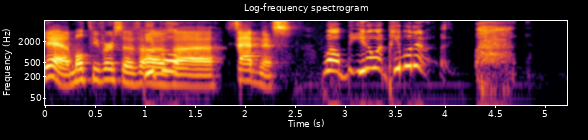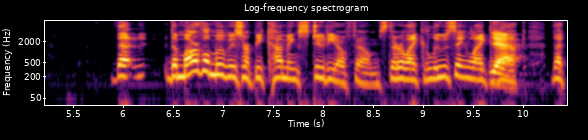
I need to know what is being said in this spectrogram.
Yeah, multiverse of, People- of uh, sadness. Well, you know what? People didn't. The the Marvel movies are becoming studio films. They're like losing like Yeah. the,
